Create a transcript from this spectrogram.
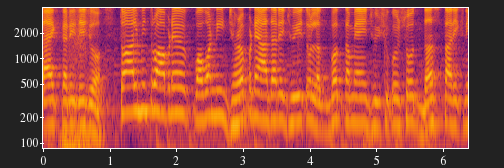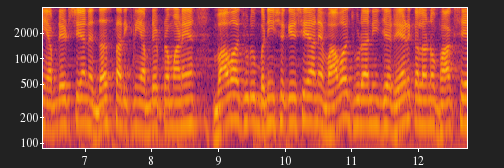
લાઇક કરી દેજો. તો હાલ મિત્રો, આપણે પવનની ઝડપને આધારે જોઈએ તો લગભગ તમે અહીં જોઈ શકો છો, દસ તારીખની અપડેટ છે અને દસ તારીખની અપડેટ પ્રમાણે વાવાઝોડું બની શકે છે અને વાવાઝોડાની જે રેડ કલરનો ભાગ છે,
